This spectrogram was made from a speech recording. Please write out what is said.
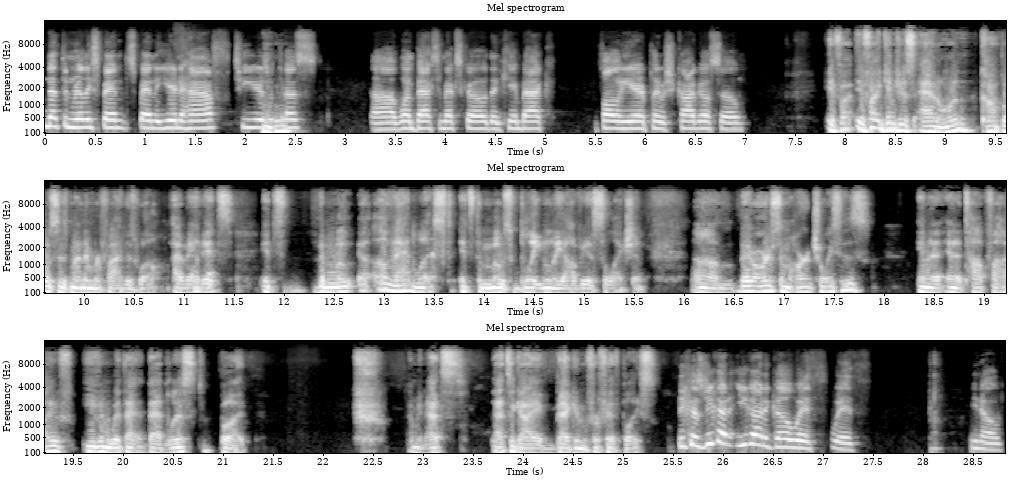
nothing really. Spent spent a year and a half, two years with Mhm. us. Uh, went back to Mexico, then came back the following year, played with Chicago. So If I if I can just add on, Campos is my number five as well. I mean, Okay. it's it's the most of that list. It's the most blatantly obvious selection. Um, there are some hard choices in a in a top five, even with that that list. But I mean, that's that's a guy begging for fifth place. because you got you got to go with with you know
